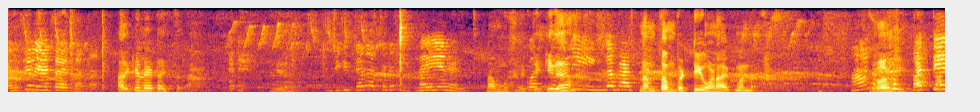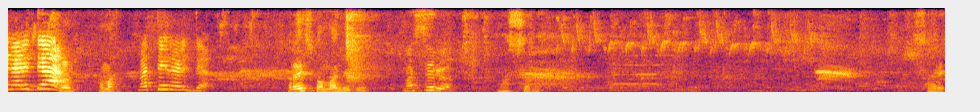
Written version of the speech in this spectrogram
ಅದಕ್ಕೆ ಲೇಟ್ ಆಯ್ತಣ್ಣ ಅದಕ್ಕೆ ಲೇಟ್ ಆಯ್ತು. ನಮ್ಮ ಮುಸ್ರಿ ತಿಕ್ಕಿದೆ. ನಮ್ಮ ತಮ್ಮ ಬಟ್ಟೆ ಒಣ ಹಾಕಿ ಬಂದ. ನೋಡಿ ಅಮ್ಮ. ರೈಸ್ ತೊಗೊಂಬಂದಿದ್ವಿ. ಮೊಸರು. ಮೊಸರು. ಸರಿ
